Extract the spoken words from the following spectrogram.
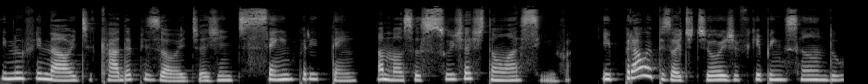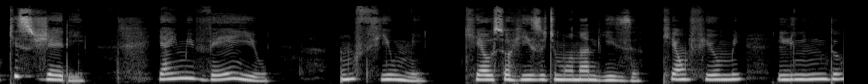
E no final de cada episódio, a gente sempre tem a nossa sugestão lasciva. E para o episódio de hoje, eu fiquei pensando o que sugerir. E aí me veio um filme que é O Sorriso de Mona Lisa, que é um filme lindo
